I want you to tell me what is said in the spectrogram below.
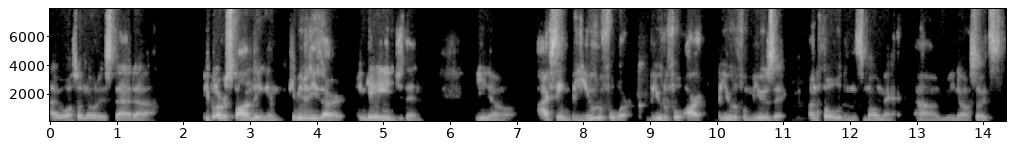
I've also noticed that uh, people are responding and communities are engaged and you know I've seen beautiful work, beautiful art, beautiful music mm. unfold in this moment. Um, you know, so it's,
